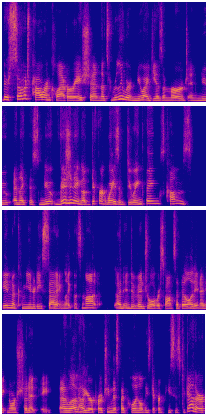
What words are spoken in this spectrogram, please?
there's so much power in collaboration. That's really where new ideas emerge and new and like this new visioning of different ways of doing things comes in a community setting. Like that's not an individual responsibility and i think nor should it be. And i love how you're approaching this by pulling all these different pieces together.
